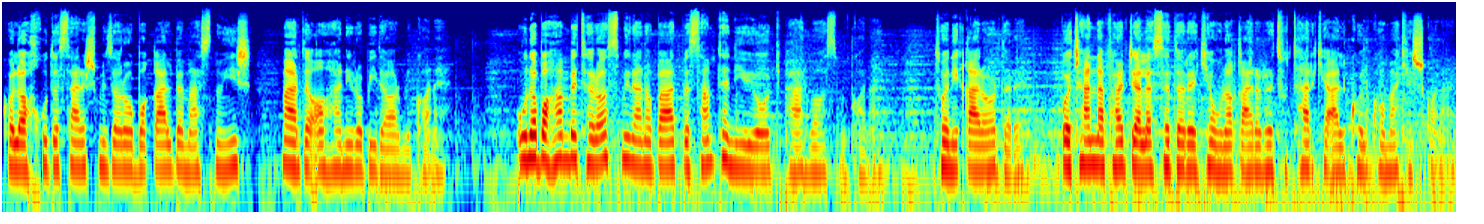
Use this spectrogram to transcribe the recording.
کلاه خود و سرش می‌ذاره و با قلب مصنوعیش مرد آهنی رو بیدار می‌کنه. اونا با هم به تراس میرن و بعد به سمت نیویورک پرواز می‌کنن. تونی قرار داره با چند نفر جلسه داره که اونا قراره تو ترک الکل کمکش کنن.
